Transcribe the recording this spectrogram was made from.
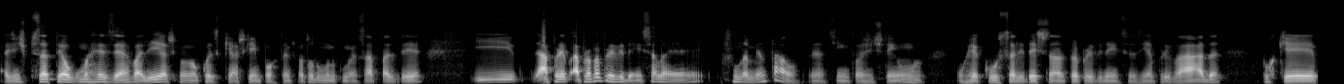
a gente precisa ter alguma reserva ali. Acho que é uma coisa que acho que é importante para todo mundo começar a fazer. E a, a própria previdência ela é fundamental. Né? Assim, então a gente tem um, um recurso ali destinado para a previdênciazinha privada, porque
